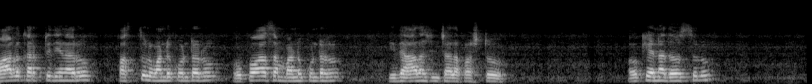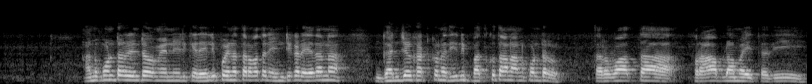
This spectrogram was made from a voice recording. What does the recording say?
వాళ్ళు కరెక్ట్ తినరు. పస్తులు వండుకుంటారు. ఉపవాసం పండుకుంటారు ఇది ఆలోచించాలి ఫస్ట్ ఓకేనా దోస్తులు? అనుకుంటారు ఏంటో నేను ఇంటికి వెళ్ళిపోయిన తర్వాత నేను ఇంటికాడ ఏదన్నా గంజ కట్టుకుని తిని బతుకుతాను అనుకుంటారు. తర్వాత ప్రాబ్లం అవుతుంది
